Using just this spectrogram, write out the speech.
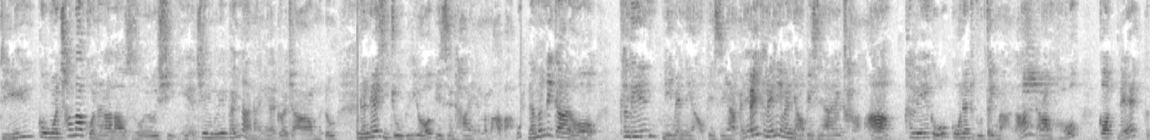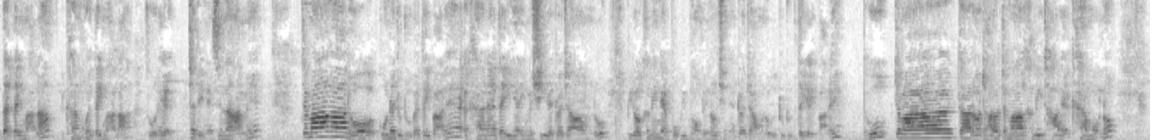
ဒီကိုဝန်6လ9လလောက်ဆိုလို့ရှိရင်အချိန်မွေးဘိုင်းနာနိုင်တဲ့အတွက်ကြောင့်မလို့နည်းနည်းစီကြိုပြီးတော့ပြင်ဆင်ထားရင်မမားပါဘူးနံပါတ်1ကတော့ကလေးနေမဲ့နေရာကိုပြင်ဆင်ရမယ်အဲ့ဒီကလေးနေမဲ့နေရာကိုပြင်ဆင်ရတဲ့အခါမှာကလေးကိုကိုယ်နဲ့တူတူတိတ်ပါလားဒါမှမဟုတ် cot နဲ့တသက်တိတ်ပါလားအခန်းခွဲတိတ်ပါလားဆိုတော့ချက်တွေနဲ့စဉ်းစားရမယ် ကျမကတော့ကိုနဲ့တူတူပဲတိတ်ပါတယ်အခန်းနဲ့တိတ်အရင်မရှိတဲ့အတွက်ကြောင့်မလို့ပြီးတော့ခလေးနဲ့ပို့ပြီးဘောင်တင်လုပ်ချင်တဲ့အတွက်ကြောင့်မလို့အတူတူတိတ်ရိုက်ပါတယ်အခုကျမကတော့ဒါတော့ကျမခလေးထားတဲ့အခန်းပေါ့နော်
